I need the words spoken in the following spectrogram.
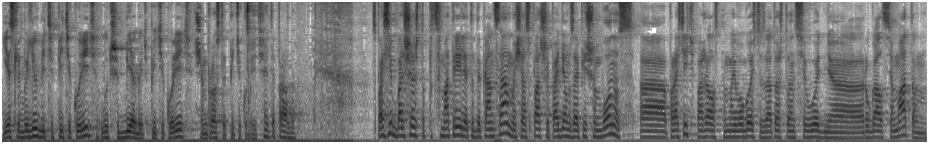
если вы любите пить и курить, лучше бегать, пить и курить, чем просто пить и курить. Это правда. Спасибо большое, что посмотрели это до конца. Мы сейчас с Пашей пойдем запишем бонус. А, Простите, пожалуйста, моего гостя за то, что он сегодня ругался матом.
